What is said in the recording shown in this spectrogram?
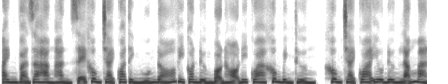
Anh và Gia Hàng hẳn sẽ không trải qua tình huống đó vì con đường bọn họ đi qua không bình thường, không trải qua yêu đương lãng mạn.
